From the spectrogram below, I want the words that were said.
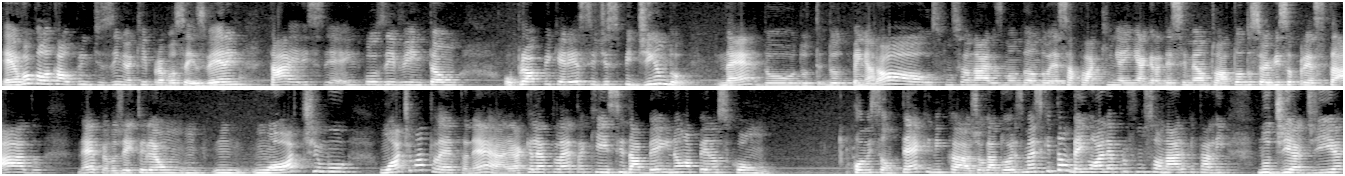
É, eu vou colocar o printzinho aqui pra vocês verem, tá? Eles, é, inclusive, então, o próprio Piquerez se despedindo, né, do, do, do Penharol, os funcionários mandando essa plaquinha em agradecimento a todo o serviço prestado, né? Pelo jeito ele é um, um, um ótimo um ótimo atleta, né? É aquele atleta que se dá bem não apenas com comissão técnica, jogadores, mas que também olha para o funcionário que está ali no dia a dia.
